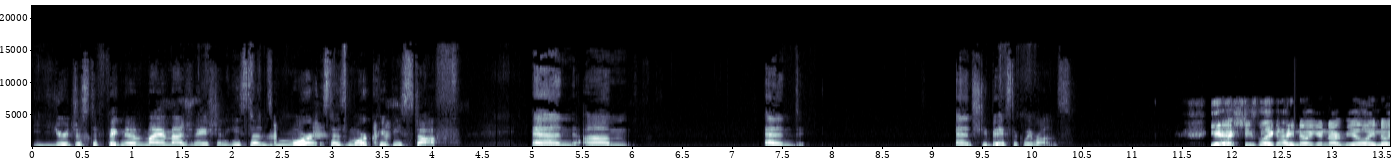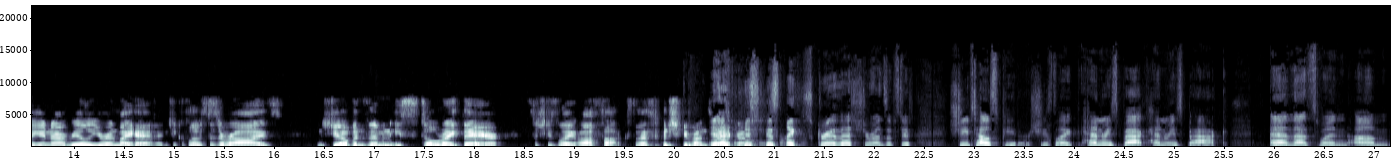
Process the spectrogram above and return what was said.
You're just a figment of my imagination. He says more says more creepy stuff. And um and and she basically runs. Yeah, she's like, I know you're not real. I know you're not real. You're in my head. And she closes her eyes and she opens them and he's still right there. So she's like, oh, fuck. So that's when she runs Yeah, back up. she's like, screw this. She runs upstairs. She tells Peter, she's like, Henry's back, Henry's back. And that's when um,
